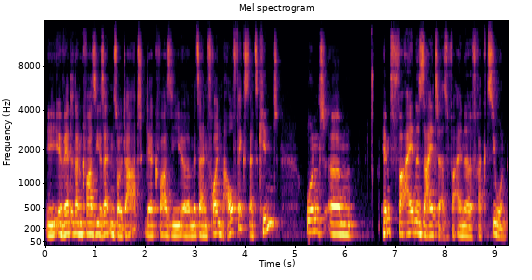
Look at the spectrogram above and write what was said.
Ihr werdet dann quasi, ihr seid ein Soldat, der quasi äh, mit seinen Freunden aufwächst als Kind und ähm, kämpft für eine Seite, also für eine Fraktion.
